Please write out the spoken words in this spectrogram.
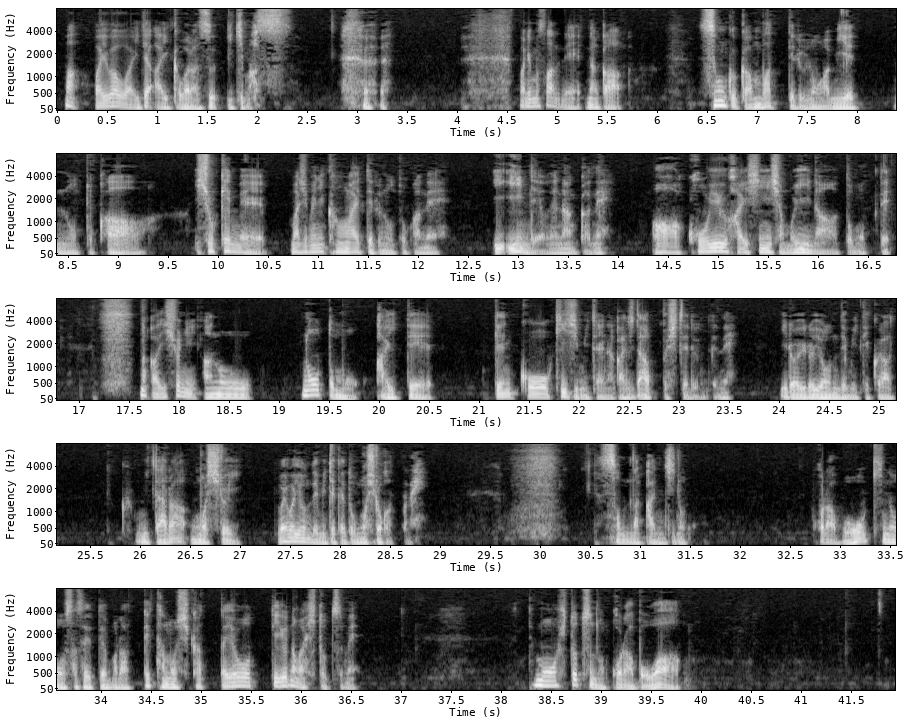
まあ、ワイワワイで相変わらず行きます。マリモさんね、なんか、すごく頑張ってるのが見えるのとか、一生懸命真面目に考えてるのとかね、いいいんだよね、なんかね。ああ、こういう配信者もいいなと思って。なんか一緒にあの、ノートも書いて、原稿記事みたいな感じでアップしてるんでね、いろいろ読んでみてくら、見たら面白い。我々読んでみたけど面白かったね。そんな感じのコラボを昨日させてもらって楽しかったよっていうのが一つ目。でもう一つのコラボは、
